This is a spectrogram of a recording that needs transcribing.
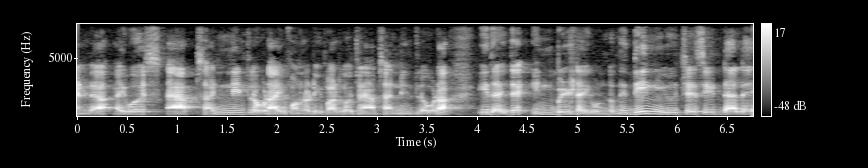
అండ్ ఐఓఎస్ యాప్స్ అన్నింటిలో కూడా ఐఫోన్లో డిఫాల్ట్గా వచ్చిన యాప్స్ అన్నింటిలో కూడా ఇదైతే ఇన్బిల్ట్ అయి ఉంటుంది. దీన్ని యూజ్ చేసి డలే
